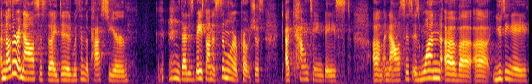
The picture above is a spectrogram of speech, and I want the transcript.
Another analysis that I did within the past year that is based on a similar approach, just a counting-based um, analysis, is one of uh, uh, using a,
